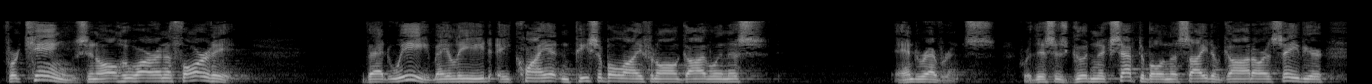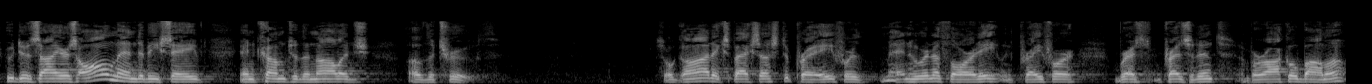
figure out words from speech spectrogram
for kings and all who are in authority, that we may lead a quiet and peaceable life in all godliness and reverence. For this is good and acceptable in the sight of God our Savior, who desires all men to be saved and come to the knowledge of the truth. So God expects us to pray for men who are in authority. We pray for President Barack Obama,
